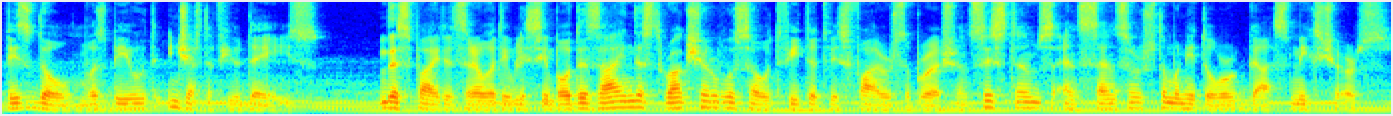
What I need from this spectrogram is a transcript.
this dome was built in just a few days. Despite its relatively simple design, the structure was outfitted with fire suppression systems and sensors to monitor gas mixtures.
